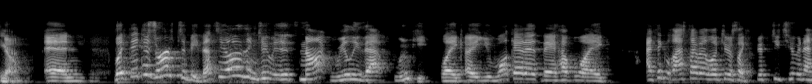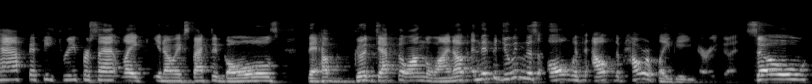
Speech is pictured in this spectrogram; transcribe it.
No, and like they deserve to be. That's the other thing too. It's not really that fluky. Like uh, you look at it, they have like I think last time I looked, it was like 52 and a half, 53% like, you know, expected goals. They have good depth along the lineup, and they've been doing this all without the power play being very good. So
